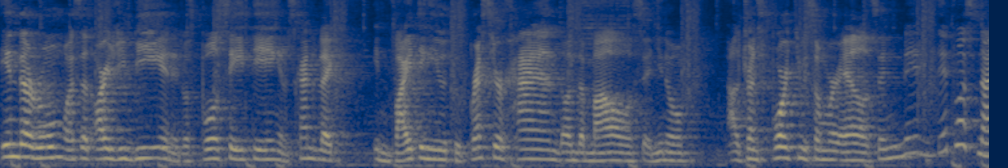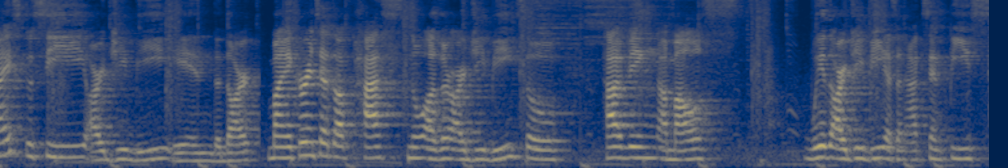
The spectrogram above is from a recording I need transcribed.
in the room was that RGB and it was pulsating and it was kind of like inviting you to press your hand on the mouse and you know I'll transport you somewhere else and it, it was nice to see RGB in the dark. My current setup has no other RGB so having a mouse with RGB as an accent piece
